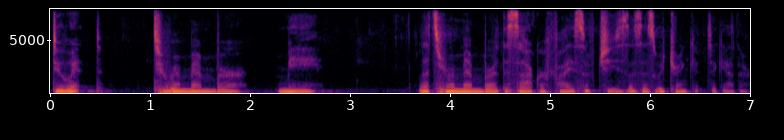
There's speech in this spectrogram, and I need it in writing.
do it to remember me. Let's remember the sacrifice of Jesus as we drink it together.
